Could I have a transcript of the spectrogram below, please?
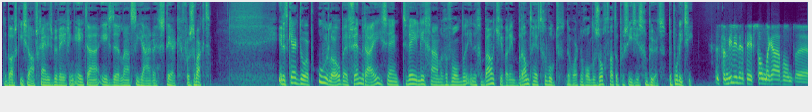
De Baskische afscheidingsbeweging ETA is de laatste jaren sterk verzwakt. In het kerkdorp Oerlo bij Venray zijn twee lichamen gevonden in een gebouwtje waarin brand heeft gewoed. Er wordt nog onderzocht wat er precies is gebeurd. De politie. Een familielid heeft zondagavond uh,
